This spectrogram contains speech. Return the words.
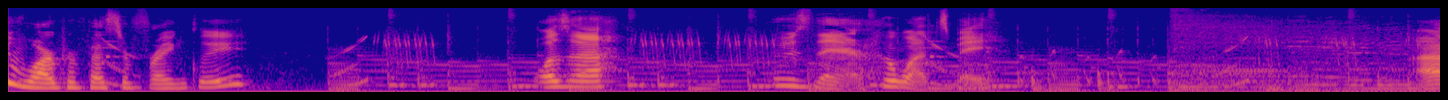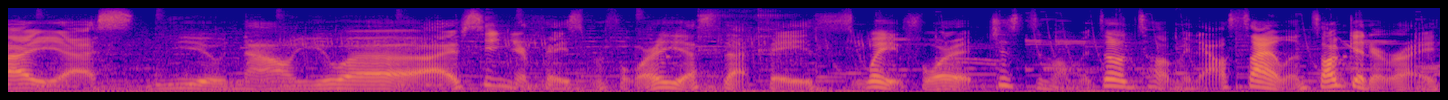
you are, Professor Frankly. Was a. Who's there? Who wants me? Ah, yes, you. Now you. Uh, I've seen your face before. Yes, that face. Wait for it. Just a moment. Don't tell me now. Silence. I'll get it right.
